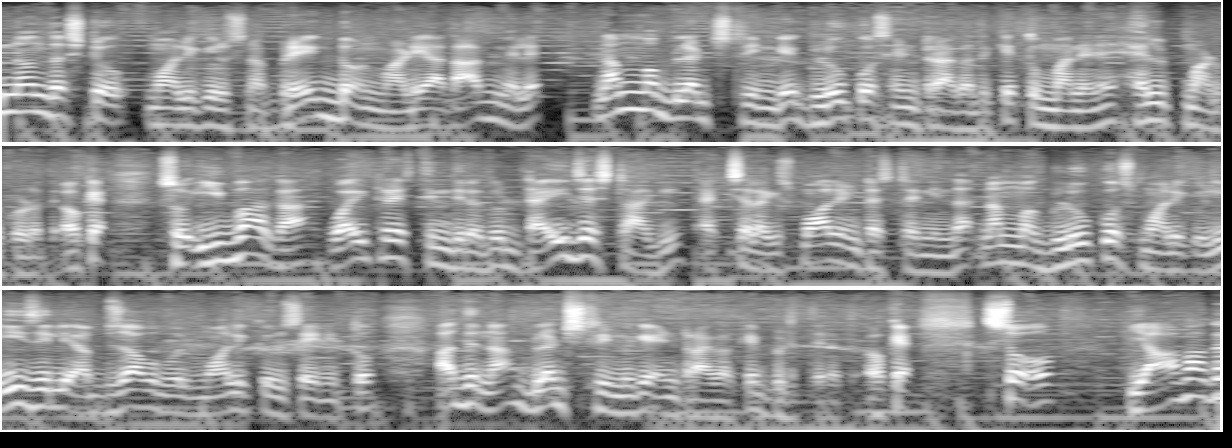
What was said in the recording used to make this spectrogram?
ಇನ್ನೊಂದಷ್ಟು ಮಾಲಿಕ್ಯೂಲ್ಸ್ನ ಬ್ರೇಕ್ ಡೌನ್ ಮಾಡಿ, ಅದಾದಮೇಲೆ ನಮ್ಮ ಬ್ಲಡ್ ಸ್ಟ್ರೀಮ್ಗೆ ಗ್ಲೂಕೋಸ್ ಎಂಟರ್ ಆಗೋದಕ್ಕೆ ತುಂಬಾ ಹೆಲ್ಪ್ ಮಾಡಿಕೊಡುತ್ತೆ ಓಕೆ ಸೊ ಇವಾಗ ವೈಟ್ ರೈಸ್ ತಿಂದಿರೋದು ಡೈಜೆಸ್ಟ್ ಆಗಿ ಆ್ಯಕ್ಚುಲಾಗಿ ಸ್ಮಾಲ್ ಇಂಟೆಸ್ಟೈನಿಂದ ನಮ್ಮ glucose molecule easily absorbable molecules ಏನಿತ್ತು ಅದನ್ನು ಬ್ಲಡ್ ಸ್ಟ್ರೀಮ್ಗೆ ಎಂಟರ್ ಆಗೋಕ್ಕೆ ಬಿಡ್ತಿರುತ್ತೆ ಓಕೆ ಸೊ ಯಾವಾಗ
